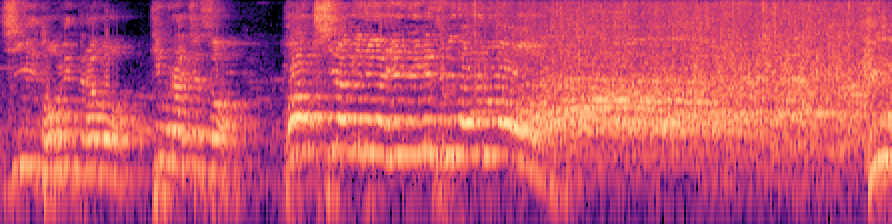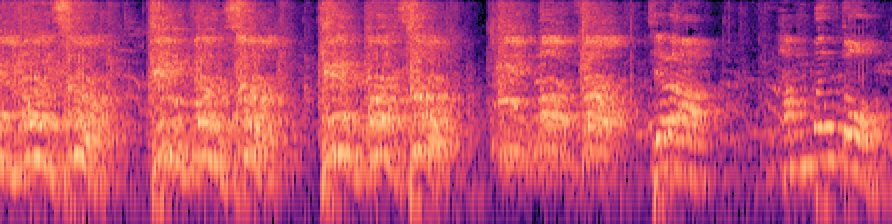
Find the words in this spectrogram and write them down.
시도민들하고 힘을 합쳐서 확실하게 제가 해내겠습니다 여러분 김문수! 김문수! 김문수! 제가 한 번도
